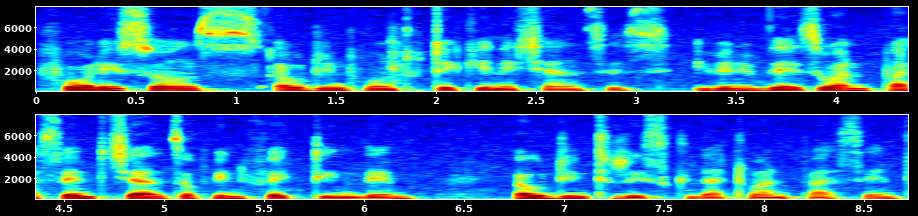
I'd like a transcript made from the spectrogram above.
For reasons, I wouldn't want to take any chances. Even if there's 1% chance of infecting them, I wouldn't risk that 1%.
